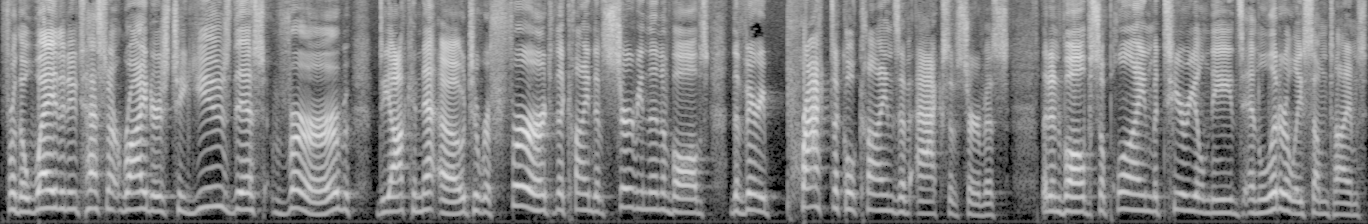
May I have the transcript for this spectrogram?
for the way the New Testament writers to use this verb, diakoneo, to refer to the kind of serving that involves the very practical kinds of acts of service that involve supplying material needs and literally sometimes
